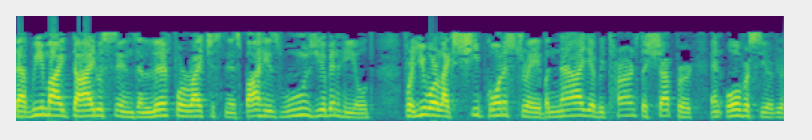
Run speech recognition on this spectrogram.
that we might die to sins and live for righteousness. By his wounds you have been healed. For you were like sheep going astray, but now you have returned to the shepherd and overseer of your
